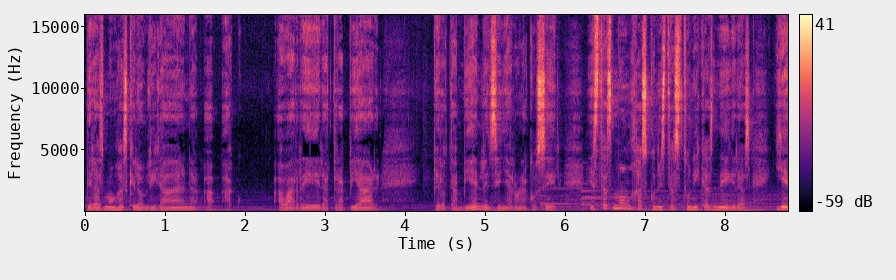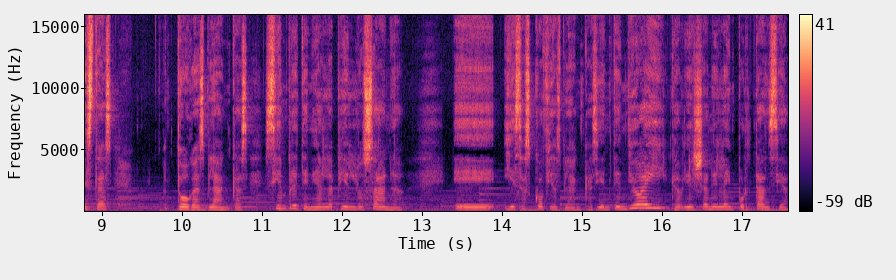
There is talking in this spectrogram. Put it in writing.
de las monjas que la obligaban a, barrer, a trapear, pero también le enseñaron a coser. Estas monjas con estas túnicas negras y estas togas blancas siempre tenían la piel lozana eh, y esas cofias blancas. Y entendió ahí Gabriel Chanel la importancia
